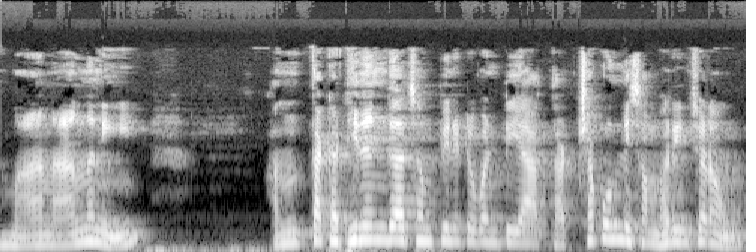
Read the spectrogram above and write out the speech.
మా నాన్నని అంత కఠినంగా చంపినటువంటి ఆ తక్షకుణ్ణి సంహరించడం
